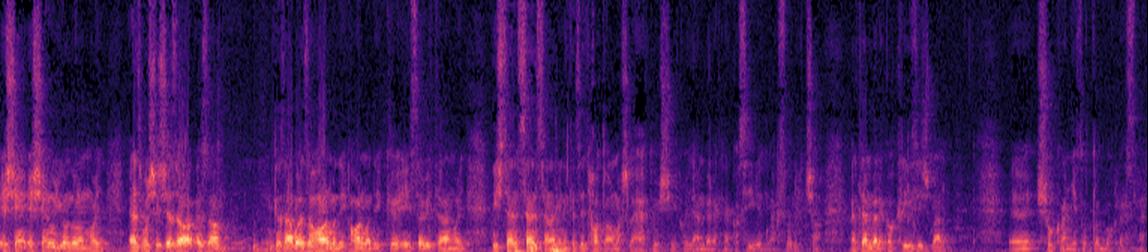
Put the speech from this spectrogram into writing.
és, én, és én úgy gondolom, hogy ez most, és ez a, ez a igazából ez a harmadik, harmadik észrevételem, hogy Isten szent szellemének ez egy hatalmas lehetőség, hogy embereknek a szívét megszólítsa. Mert emberek a krízisben sokkal nyitottabbak lesznek.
